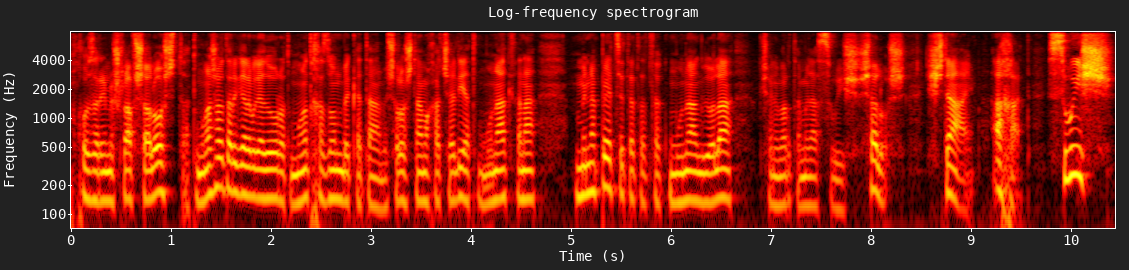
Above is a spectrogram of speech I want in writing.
חוזרים לשלב 3, התמונה של התרגל בגדול, התמונת חזון בקטן, ב-3, 2, 1 שלי, התמונה הקטנה מנפצת את התמונה הגדולה כשאני אומר את המילה סוויש. 3, 2, 1, סוויש.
